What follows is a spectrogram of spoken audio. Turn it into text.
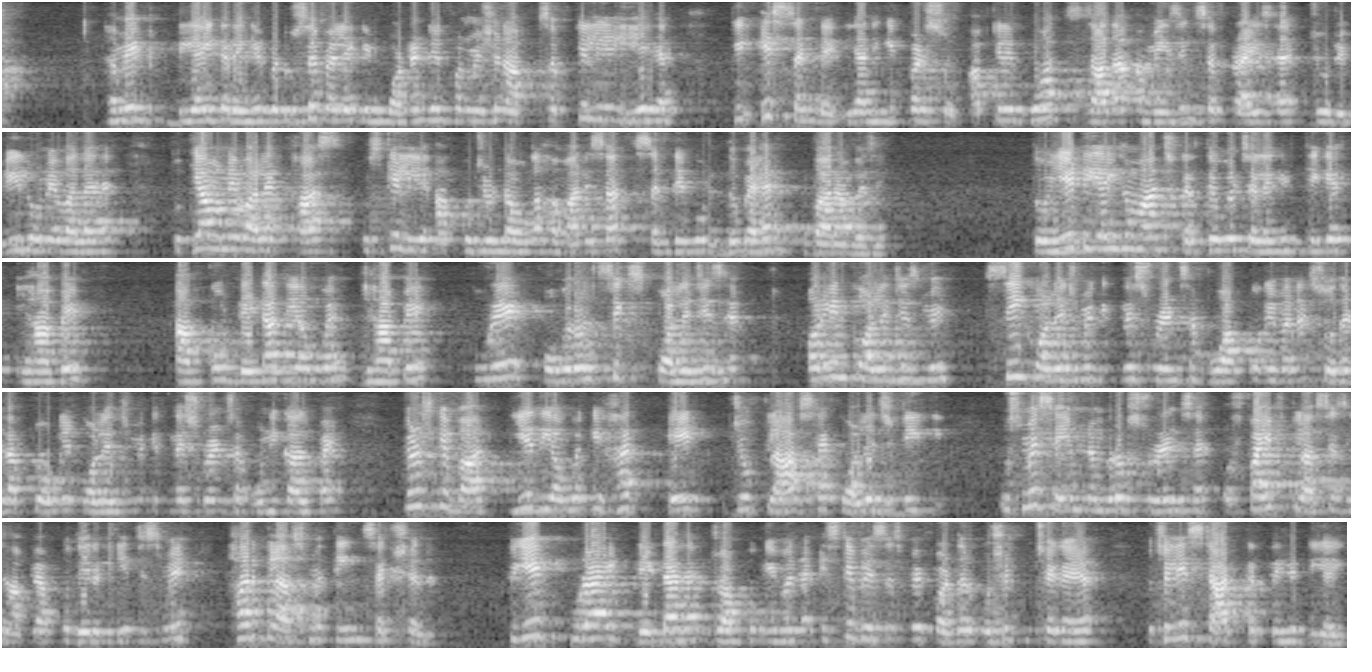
हम एक डीआई करेंगे बट उससे पहले एक इंपॉर्टेंट इन्फॉर्मेशन आप सबके लिए ये है कि इस संडे यानी कि परसों, आपके लिए बहुत ज़्यादा अमेजिंग सरप्राइज़ है, जो रिवील होने वाला है। तो क्या होने वाला है खास, उसके लिए आपको जुड़ना होगा हमारे साथ संडे को दोपहर बारह बजे। तो ये डीआई हम आज करते हुए चलेंगे, ठीक है? यहाँ पे आपको डेटा दिया हुआ है, जहाँ पे पूरे ओवरऑल सिक्स कॉलेजेस हैं। और इन कॉलेजेस में सी कॉलेज में कितने स्टूडेंट्स हैं वो आपको गिवन है सो so देट आप टोटल कॉलेज में कितने स्टूडेंट्स हैं वो निकाल पाए। फिर उसके बाद ये दिया हुआ कि हर एक जो क्लास है कॉलेज डी की, उसमें सेम नंबर ऑफ़ स्टूडेंट्स हैं और फाइव क्लासेस यहाँ पे आपको दे रखी है, जिसमें हर क्लास में तीन सेक्शन है। तो ये पूरा एक डेटा है जो आपको गिवन है। इसके बेसिस पे फर्दर क्वेश्चन पूछे गए हैं। तो चलिए स्टार्ट करते हैं डीआई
